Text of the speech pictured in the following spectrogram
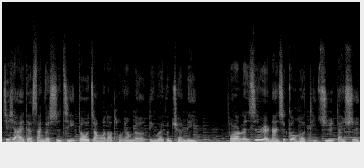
接下来的三个世纪都掌握到同样的地位跟权力。佛罗伦斯仍然是共和体制，但是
